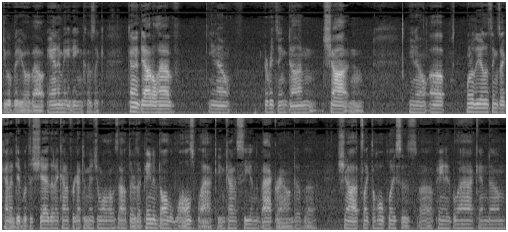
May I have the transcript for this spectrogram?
do a video about animating because like kind of doubt I'll have, you know, everything done, shot, and, you know, up. One of the other things I kind of did with the shed that I kind of forgot to mention while I was out there is I painted all the walls black. You can kind of see in the background of the shots, like the whole place is uh, painted black. And um,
